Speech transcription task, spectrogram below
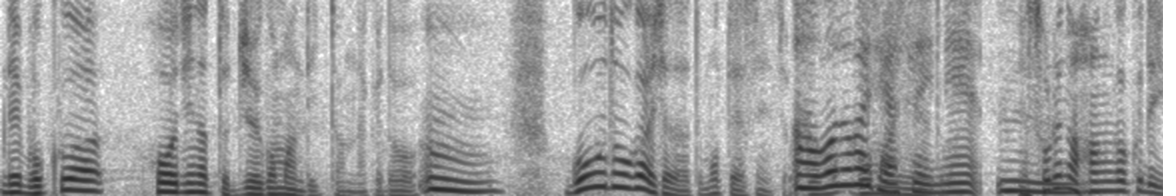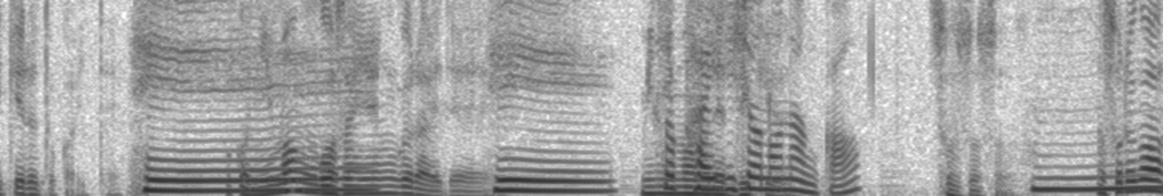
で僕は法人だと15万で行ったんだけどうん、合同会社だともっと安いんですよ。あご合同会社安い5万円とかね、うん。でそれの半額で行けるとか言って。へえなんか2万5千円ぐらいでへえ会議所のなんか？そうそうそうそれが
